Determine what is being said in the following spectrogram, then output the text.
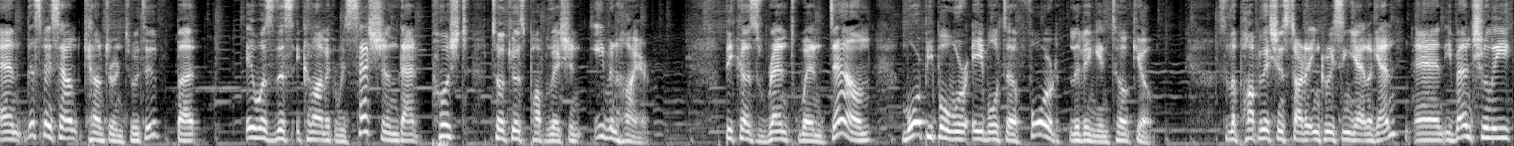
And this may sound counterintuitive, but it was this economic recession that pushed Tokyo's population even higher because rent went down, more people were able to afford living in Tokyo. So the population started increasing yet again, and eventually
